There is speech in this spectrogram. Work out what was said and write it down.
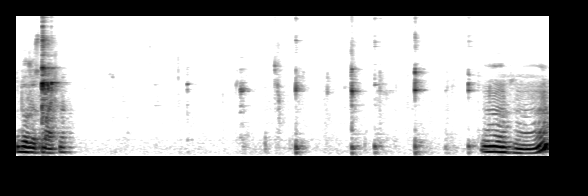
Дуже смачно. Угу.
